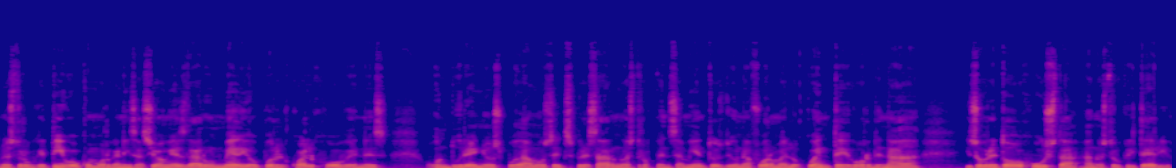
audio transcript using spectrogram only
Nuestro objetivo como organización es dar un medio por el cual jóvenes hondureños podamos expresar nuestros pensamientos de una forma elocuente, ordenada y sobre todo justa a nuestro criterio.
